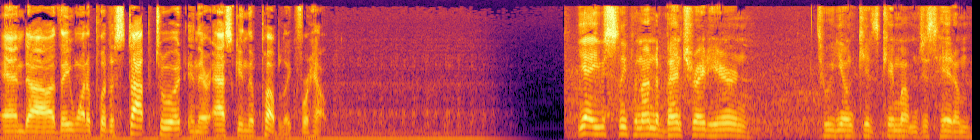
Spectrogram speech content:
and uh, they want to put a stop to it, and they're asking the public for help. Yeah, he was sleeping on the bench right here, and two young kids came up and just hit him.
